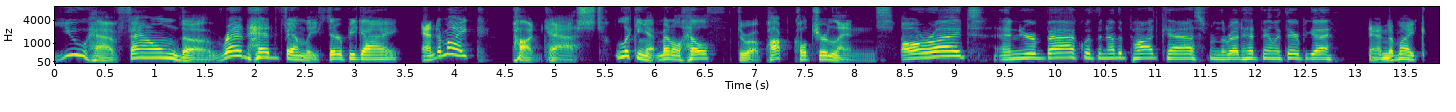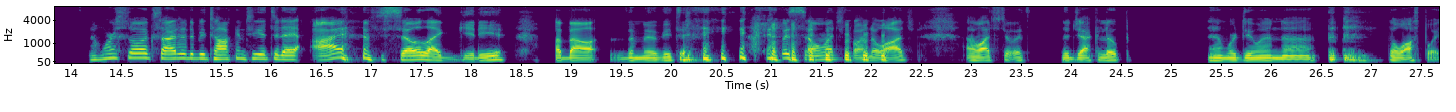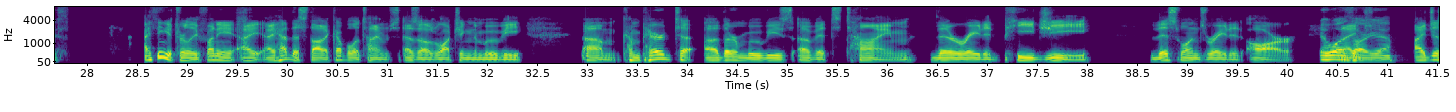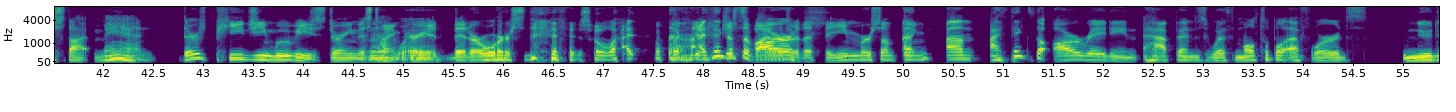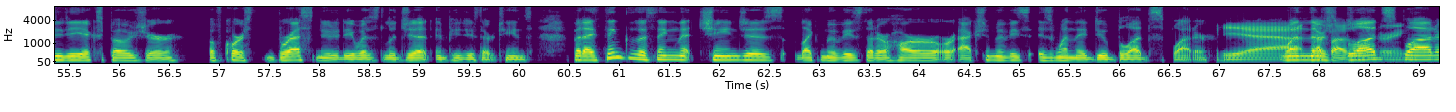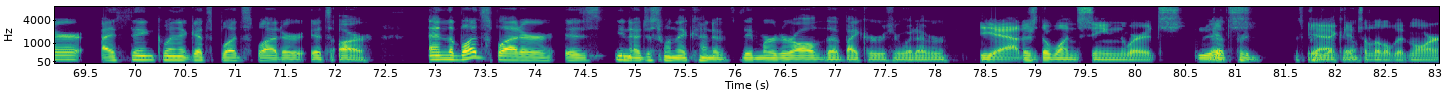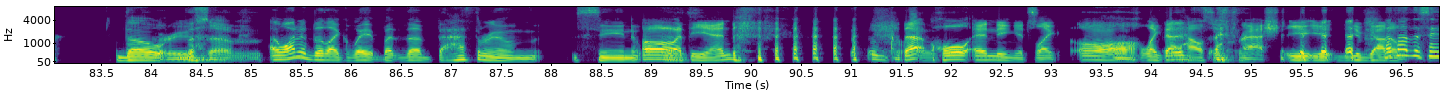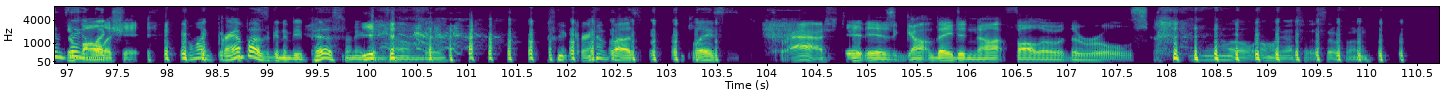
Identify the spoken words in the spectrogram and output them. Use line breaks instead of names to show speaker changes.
You have found the Redhead Family Therapy Guy and a Mic podcast, looking at mental health through a pop culture lens.
All right. And you're back with another podcast from the Redhead Family Therapy Guy.
And a Mic.
And we're so excited to be talking to you today. I am so like giddy about the movie today. it was so much fun to watch. I watched it with the Jackalope and we're doing uh the Lost Boys.
I think it's really funny. I, I had this thought a couple of times as I was watching the movie. Um, compared to other movies of its time that are rated PG, this one's rated R.
It was
I
our, yeah.
I just thought, man, there's PG movies during this time period that are worse than this. So what?
I-
what-
I think
just the violence
R-
or the theme or something.
Um, I think the R rating happens with multiple F words, nudity exposure. Of course, breast nudity was legit in PG 13s. But I think the thing that changes like movies that are horror or action movies is when they do blood splatter.
yeah.
when there's
what I was
blood
wondering.
splatter, I think when it gets blood splatter, it's R. And the blood splatter is, you know, just when they kind of they murder all the bikers or whatever.
Yeah, there's the one scene where it's
Yeah,
it's
it's pretty. It's pretty
yeah, it gets a little bit more
Though the- I wanted to like wait, but the bathroom scene.
Oh, at the end, that whole ending, it's like, oh, like that
It's-
house is trashed. You, you you've got
I thought
to
the same thing. I'm like,
demolish it.
I'm like, Grandpa's gonna be pissed when he
Yeah.
comes home, dude. Grandpa's place is trashed.
It is gone. They did not follow the rules.
oh, oh my gosh, it was so funny.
